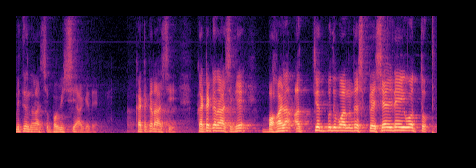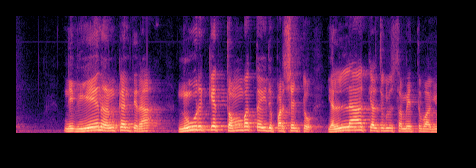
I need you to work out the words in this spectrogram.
ಮಿಥುನ ರಾಶಿ ಭವಿಷ್ಯ ಆಗಿದೆ. ಕಟಕ ರಾಶಿ. ಕಟಕ ರಾಶಿಗೆ ಬಹಳ ಅತ್ಯದ್ಭುತವಾದಂಥ ಸ್ಪೆಷಲ್ ಡೇ ಇವತ್ತು. ನೀವೇನು ಅನ್ಕೊಂತೀರ? ನೂರಕ್ಕೆ ತೊಂಬತ್ತೈದು ಪರ್ಸೆಂಟು ಎಲ್ಲ ಕೆಲಸಗಳು ಸಮೇತವಾಗಿ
